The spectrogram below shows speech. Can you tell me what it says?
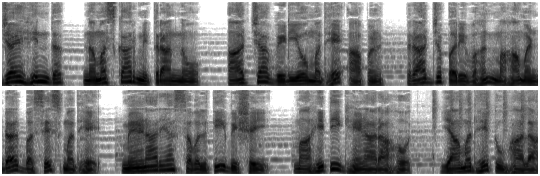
जय हिंद. नमस्कार मित्रांनो. आजच्या व्हिडिओमध्ये आपण राज्य परिवहन महामंडळ बसेसमध्ये मिळणाऱ्या सवलतीविषयी माहिती घेणार आहोत. यामध्ये तुम्हाला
